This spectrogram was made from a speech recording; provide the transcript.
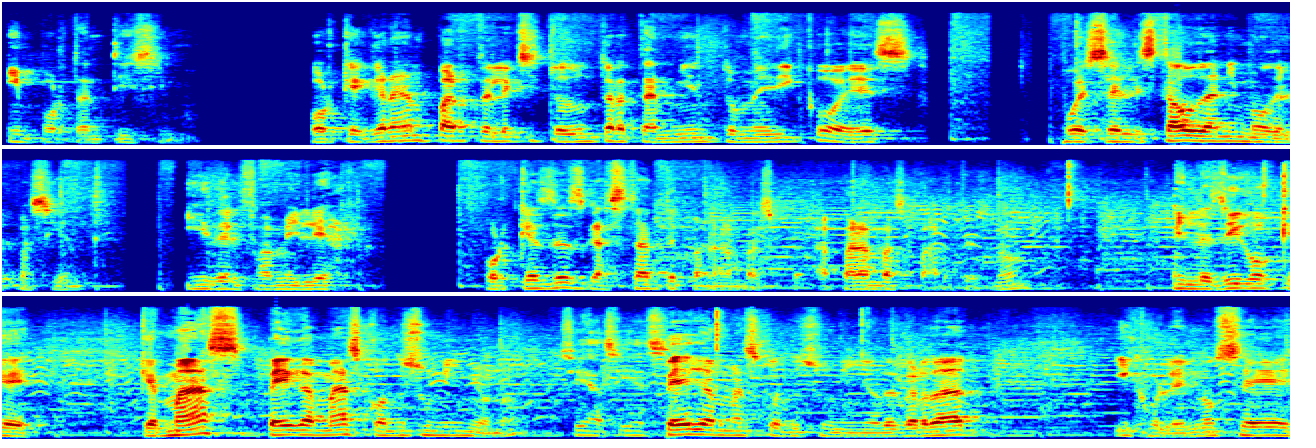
importantísimo. Porque gran parte del éxito de un tratamiento médico es pues el estado de ánimo del paciente y del familiar, porque es desgastante para ambas, para ambas partes, ¿no? Y les digo que que más pega más cuando es un niño, ¿no? Sí, así es. Pega más cuando es un niño, de verdad. Híjole, no sé,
